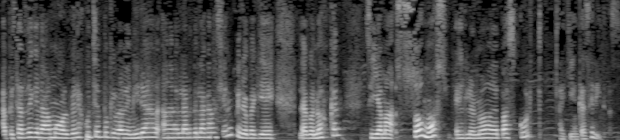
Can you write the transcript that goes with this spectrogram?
a pesar de que la vamos a volver a escuchar porque va a venir a, a hablar de la canción, pero para que la conozcan, se llama Somos, es lo nuevo de Paz Kurt, aquí en Caceritas.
